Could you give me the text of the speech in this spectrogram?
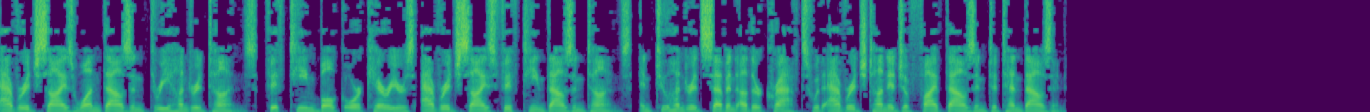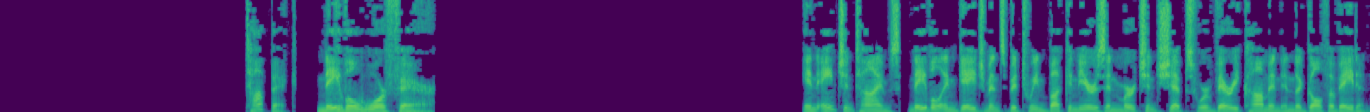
average size 1,300 tons, 15 bulk ore carriers average size 15,000 tons, and 207 other crafts with average tonnage of 5,000 to 10,000. Naval warfare In ancient times, naval engagements between buccaneers and merchant ships were very common in the Gulf of Aden.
